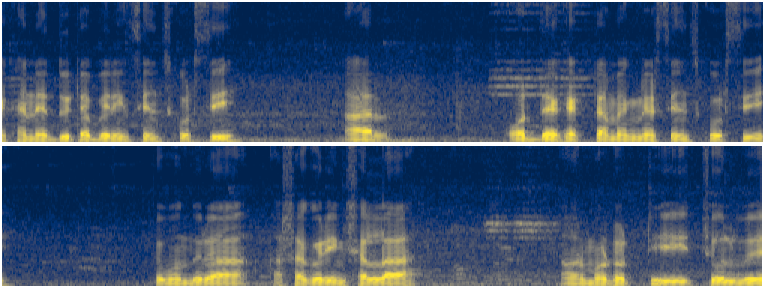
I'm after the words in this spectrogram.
এখানে দুইটা বেরিং চেঞ্জ করছি আর অর্ধেক একটা ম্যাগনেট চেঞ্জ করছি। তো বন্ধুরা, আশা করি ইনশাল্লাহ আমার মোটরটি চলবে।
